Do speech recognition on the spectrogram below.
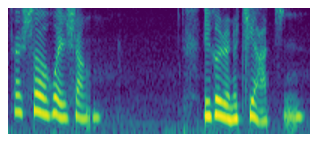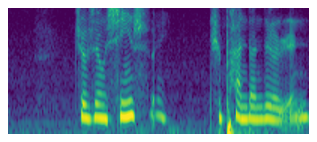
在社会上，一个人的价值就是用薪水去判断这个人，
